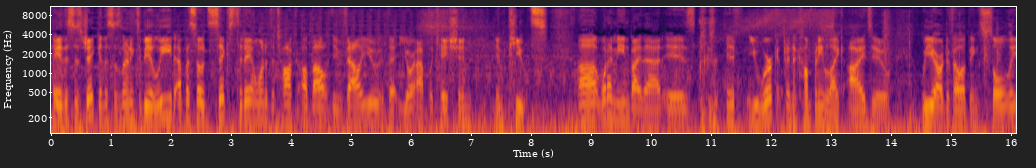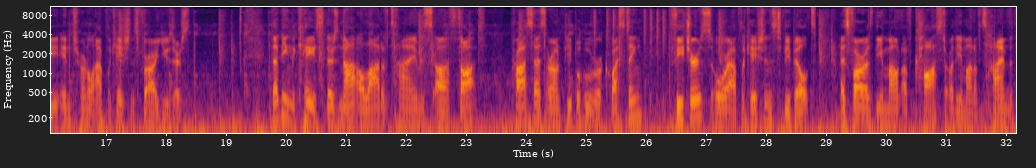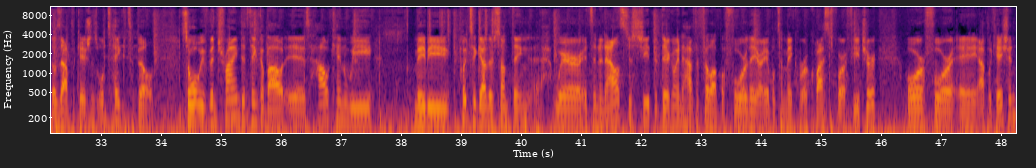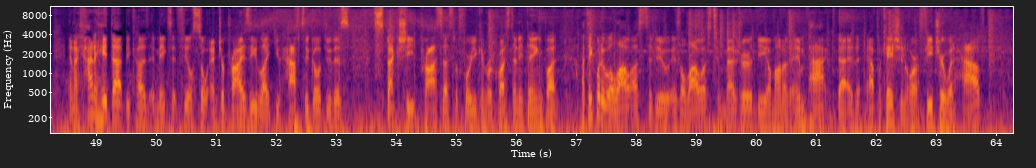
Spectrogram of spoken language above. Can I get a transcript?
Hey, this is Jake, and this is Learning to Be a Lead, episode 6. Today I wanted to talk about the value that your application imputes. Uh, what I mean by that is if you work in a company like I do, we are developing solely internal applications for our users. That being the case, there's not a lot of times uh, thought process around people who are requesting features or applications to be built as far as the amount of cost or the amount of time that those applications will take to build. So what we've been trying to think about is how can we maybe put together something where it's an analysis sheet that they're going to have to fill out before they are able to make a request for a feature or for a application. And i kind of hate that because it makes it feel so enterprisey like you have to go through this spec sheet process before you can request anything. But i think what it will allow us to do is allow us to measure the amount of impact that an application or a feature would have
